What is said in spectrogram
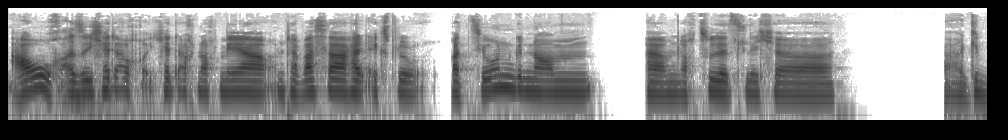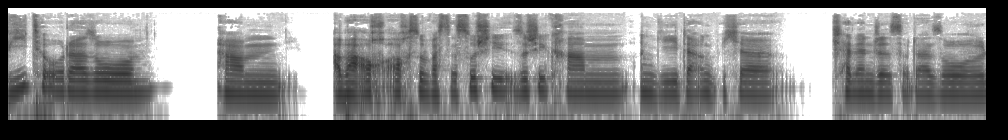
auch, also ich hätte auch, ich hätte auch noch mehr unter Wasser halt Explorationen genommen. ähm, noch zusätzliche äh, Gebiete oder so. Ähm, aber auch, auch so, was das Sushi, Sushi-Kram angeht, da irgendwelche Challenges oder so.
